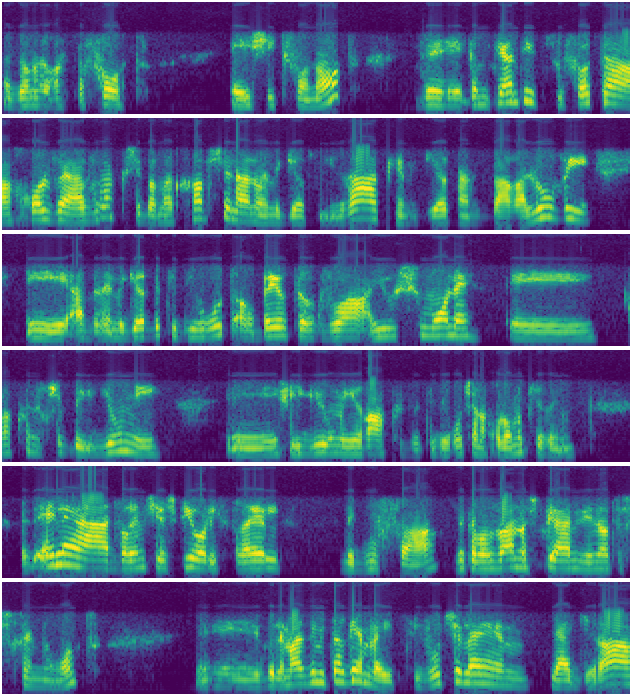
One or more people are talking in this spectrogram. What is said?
אז זה אומר הצפות, שיטפונות. וגם ציינתי את סופות החול והאבק שבמרחב שלנו הן מגיעות מעיראק, הן מגיעות מהמדבר הלובי, אה, אבל הן מגיעות בתדירות הרבה יותר גבוהה, היו שמונה, אה, רק אני חושבת ביוני, אה, שהגיעו מעיראק, זו תדירות שאנחנו לא מכירים. אז אלה הדברים שישפיעו על ישראל לגופה, זה כמובן משפיע על המדינות השכנות, ולמה זה מתרגם? ליציבות שלהם, להגירה,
